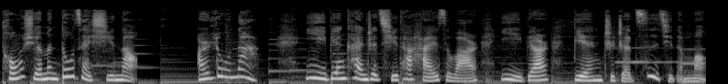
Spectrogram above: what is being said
同学们都在嬉闹，而露娜。一边看着其他孩子玩，一边编织着自己的梦。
